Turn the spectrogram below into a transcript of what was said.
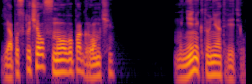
Я постучал снова погромче. Мне никто не ответил.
